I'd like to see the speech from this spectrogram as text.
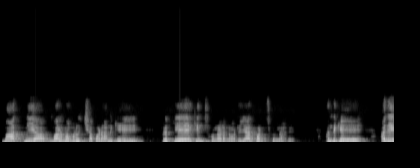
ఆత్మీయ మర్మములు చెప్పడానికి ప్రత్యేకించుకున్నాడు అనమాట ఏర్పరచుకున్నాడు. అందుకే అది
